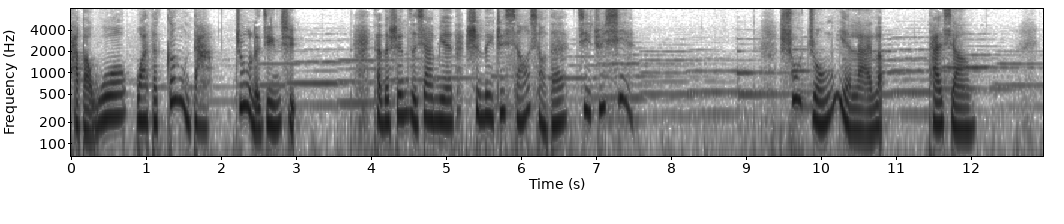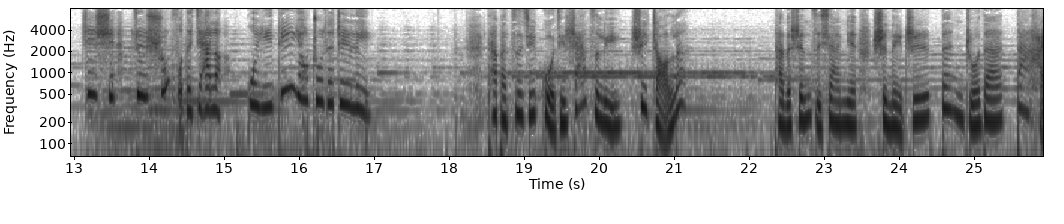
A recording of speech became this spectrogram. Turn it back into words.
他把窝挖得更大，住了进去。他的身子下面是那只小小的寄居蟹。树种也来了，他想：这是最舒服的家了，我一定要住在这里。他把自己裹进沙子里，睡着了。他的身子下面是那只笨拙的大海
